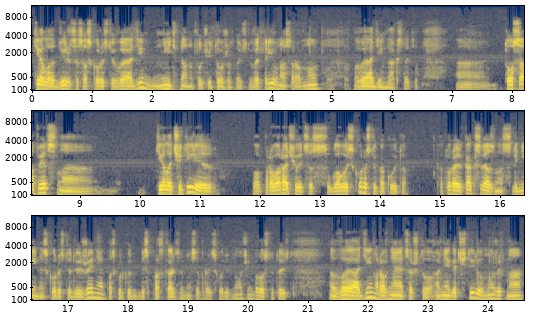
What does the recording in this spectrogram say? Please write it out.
тело движется со скоростью v1, нить в данном случае тоже, значит, v3 у нас равно v1, да, кстати. А, то, соответственно, тело 4 проворачивается с угловой скоростью какой-то, которая как связана с линейной скоростью движения, поскольку без проскальзывания все происходит, но очень просто. То есть v1 равняется что? Омега-4 умножить на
